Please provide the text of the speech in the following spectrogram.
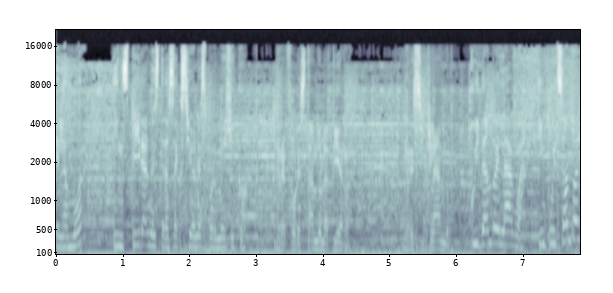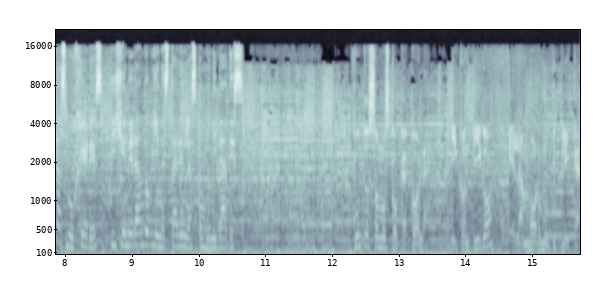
El amor inspira nuestras acciones por México. Reforestando la tierra, reciclando, cuidando el agua, impulsando a las mujeres y generando bienestar en las comunidades. Juntos somos Coca-Cola y contigo el amor multiplica.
